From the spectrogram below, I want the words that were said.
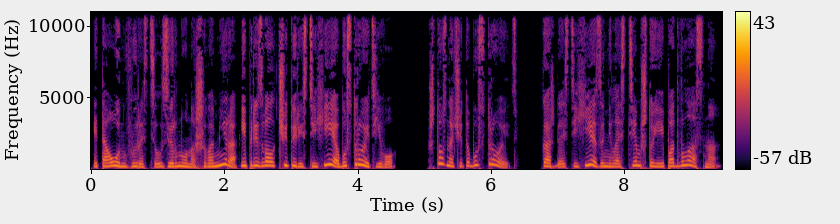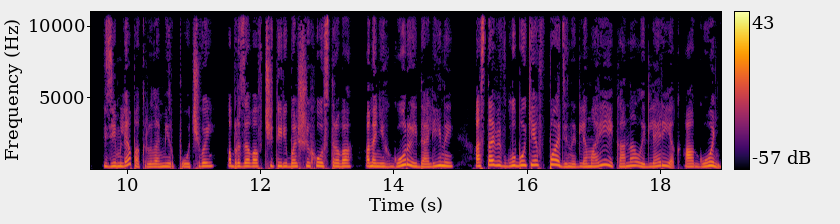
Это он вырастил зерно нашего мира и призвал четыре стихии обустроить его. Что значит обустроить? Каждая стихия занялась тем, что ей подвластно. Земля покрыла мир почвой, образовав четыре больших острова, а на них горы и долины, оставив глубокие впадины для морей и каналы для рек. Огонь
